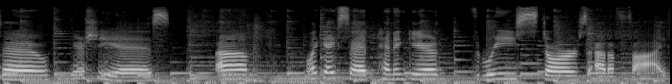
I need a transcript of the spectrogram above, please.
So here she is. Um, like I said, Pen and Gear, three stars out of five.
